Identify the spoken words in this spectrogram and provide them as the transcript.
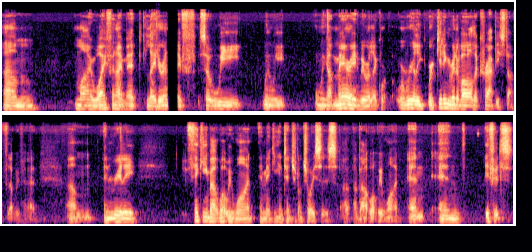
Um, my wife and I met later in life, so we when we when we got married, we were like we're we're really we're getting rid of all the crappy stuff that we've had, um, and really thinking about what we want and making intentional choices uh, about what we want and and if it's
